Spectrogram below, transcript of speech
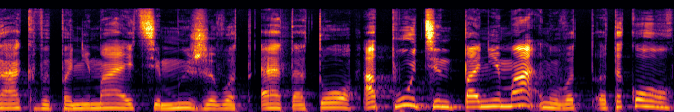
як ви понімаєте, ми же вот это то. А Путін понімає. Ну от, от такого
